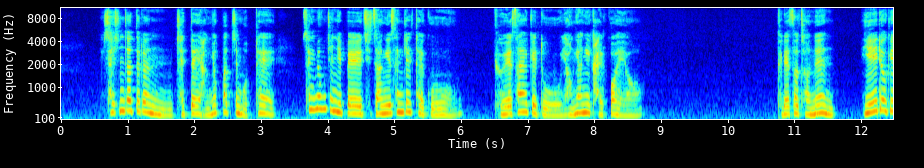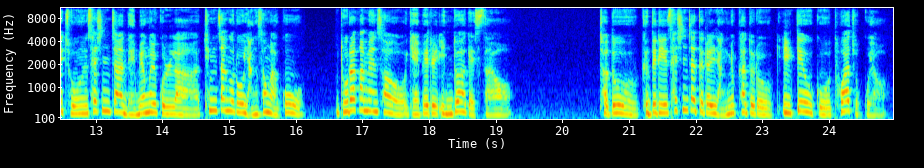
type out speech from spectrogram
새신자들은 제때 양육받지 못해 생명 진입에 지장이 생길 테고 교회 사역에도 영향이 갈 거예요. 그래서 저는 이해력이 좋은 새신자 4명을 골라 팀장으로 양성하고 돌아가면서 예배를 인도하겠어요. 저도 그들이 새신자들을 양육하도록 일깨우고 도와줬고요.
